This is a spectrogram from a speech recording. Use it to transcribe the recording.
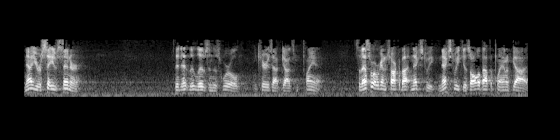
Now you're a saved sinner that lives in this world and carries out God's plan. So that's what we're going to talk about next week. Next week is all about the plan of God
